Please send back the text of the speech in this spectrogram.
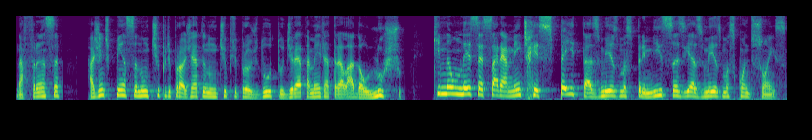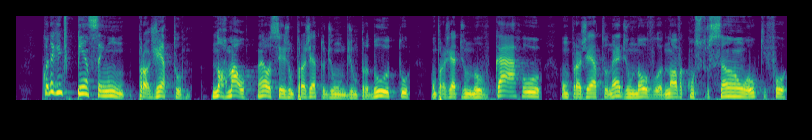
na França, a gente pensa num tipo de projeto, num tipo de produto diretamente atrelado ao luxo, que não necessariamente respeita as mesmas premissas e as mesmas condições. Quando a gente pensa em um projeto normal, né, ou seja, um projeto de um, de um produto, um projeto de um novo carro, um projeto né, de um novo, nova construção ou o que for,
